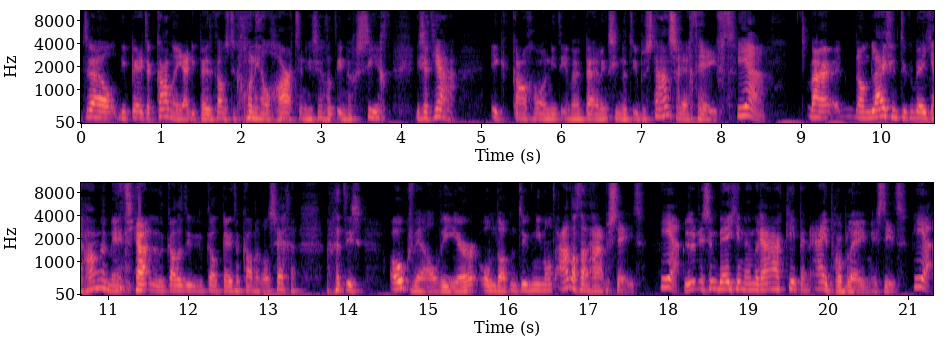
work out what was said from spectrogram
Terwijl die Peter Kannen, ja, die Peter Kannen is natuurlijk gewoon heel hard. En die zegt dat in hun gezicht. Die zegt ja, ik kan gewoon niet in mijn peiling zien dat u bestaansrecht heeft. ja. Maar dan blijf je natuurlijk een beetje hangen met. Ja, dat kan natuurlijk dat kan Peter Kannen wel zeggen. Maar het is ook wel weer omdat natuurlijk niemand aandacht aan haar besteedt. Ja, Dus het is een beetje een raar kip-en-ei probleem, is dit. ja.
